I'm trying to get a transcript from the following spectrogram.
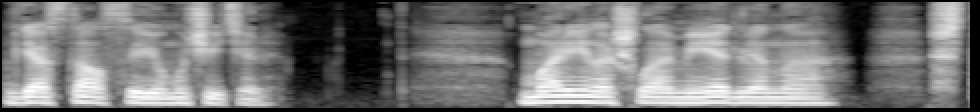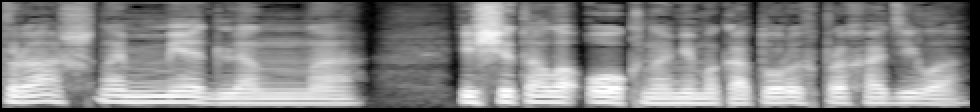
где остался ее мучитель. Марина шла медленно, страшно медленно, и считала окна, мимо которых проходила.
